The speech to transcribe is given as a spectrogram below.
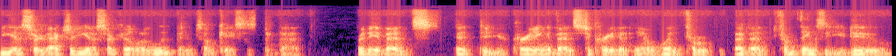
you get a cir- actually you get a circular loop in some cases like that for the events it, that you're creating events to create it you know when from event from things that you do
